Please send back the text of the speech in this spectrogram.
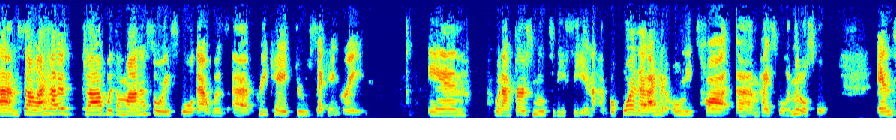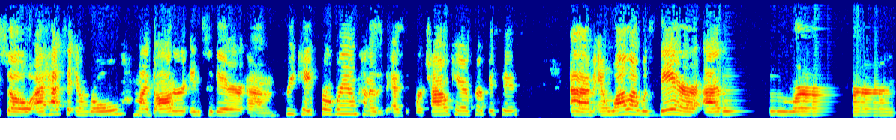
Um, so I had a job with a Montessori school that was uh, pre-K through second grade. And when I first moved to DC, and before that, I had only taught um, high school and middle school. And so I had to enroll my daughter into their um, pre-K program, kind of as for childcare purposes. Um, and while I was there, I learned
